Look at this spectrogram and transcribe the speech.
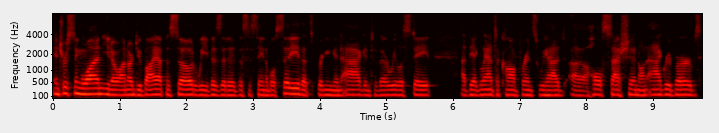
interesting one. You know, on our Dubai episode, we visited the sustainable city that's bringing in ag into their real estate. At the Atlanta conference, we had a whole session on agriburbs.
